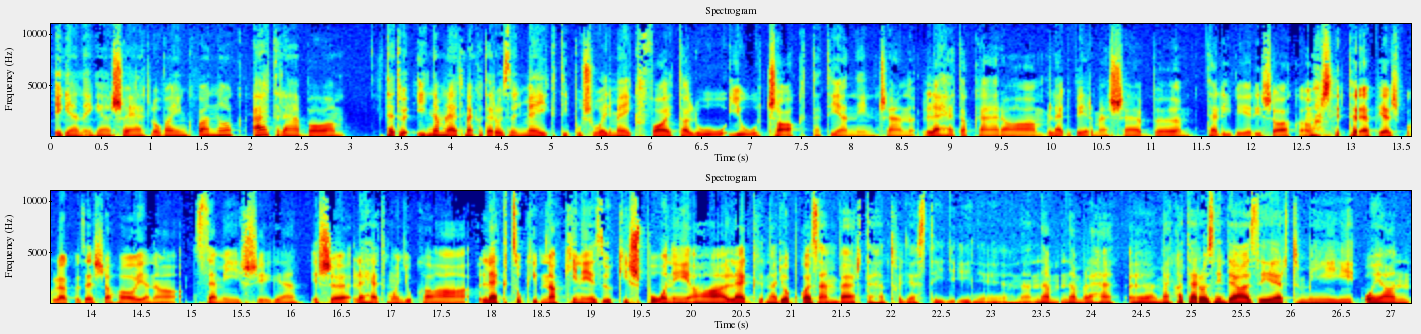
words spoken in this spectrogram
Igen, igen, saját lovaink vannak. Általában tehát így nem lehet meghatározni, hogy melyik típusú vagy melyik fajta ló jó csak, tehát ilyen nincsen. Lehet akár a legvérmesebb telivér is alkalmas egy terápiás foglalkozásra, ha olyan a személyisége. És lehet mondjuk a legcukibbnak kinéző kis póni a legnagyobb gazember, tehát hogy ezt így, így nem, nem lehet meghatározni, de azért mi olyan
